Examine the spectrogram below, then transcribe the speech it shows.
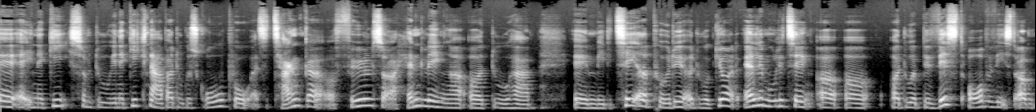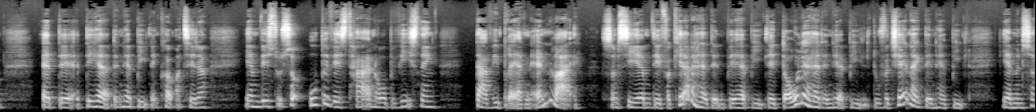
øh, af energi, som du energiknapper, du kan skrue på, altså tanker og følelser og handlinger, og du har øh, mediteret på det, og du har gjort alle mulige ting, og, og, og du er bevidst overbevist om, at, øh, at det her, den her bil den kommer til dig, jamen hvis du så ubevidst har en overbevisning, der vibrerer den anden vej, som siger, at det er forkert at have den her bil, det er dårligt at have den her bil, du fortjener ikke den her bil, jamen så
